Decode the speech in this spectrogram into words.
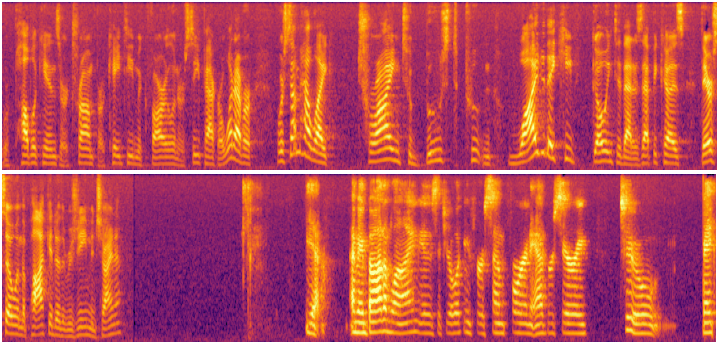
Republicans or Trump or KT McFarland or CPAC or whatever were somehow like trying to boost Putin. Why do they keep going to that? Is that because they're so in the pocket of the regime in China? Yeah. I mean, bottom line is if you're looking for some foreign adversary to make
